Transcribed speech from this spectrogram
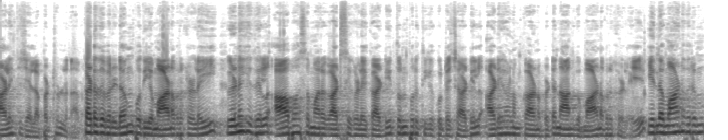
அழைத்து அழைத்துச் செல்லப்பட்டுள்ளனர். கடந்த வருடம் புதிய மாணவர்களை இணையத்தில் ஆபாசமான காட்சிகளை காட்டி துன்புறுத்திய குற்றச்சாட்டில் அடையாளம் காணப்பட்ட நான்கு மாணவர்களில் இந்த மாணவரும்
